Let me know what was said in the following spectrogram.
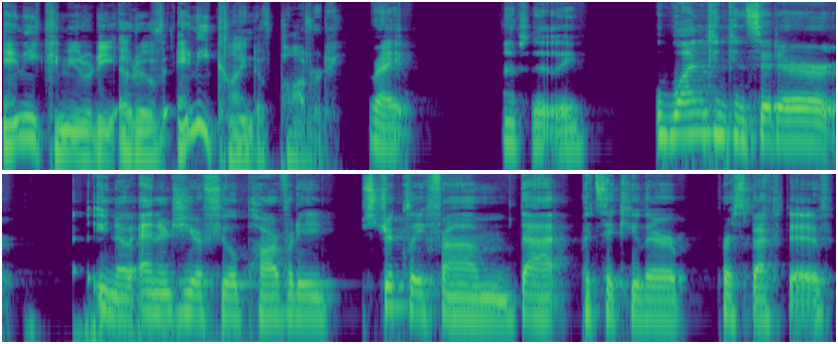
any community out of any kind of poverty. Right. Absolutely. One can consider, you know, energy or fuel poverty strictly from that particular perspective.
